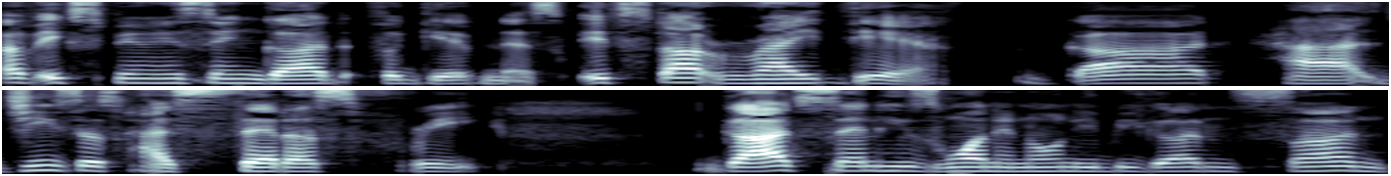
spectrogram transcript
of experiencing God forgiveness. It starts right there. God has Jesus has set us free. God sent his one and only begotten Son,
